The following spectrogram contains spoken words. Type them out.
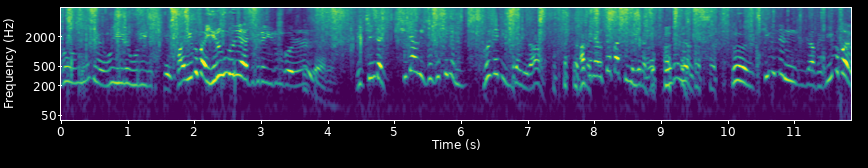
그 이제 우리 우리 봐 이거 봐 이런 걸 해야지 그래 이런 걸. 미친 자 시장이 저 새끼는 컨셉이 시장이라 밖에랑 똑같은 놈이라 방송은 그 시민들 앞에 이거 봐요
